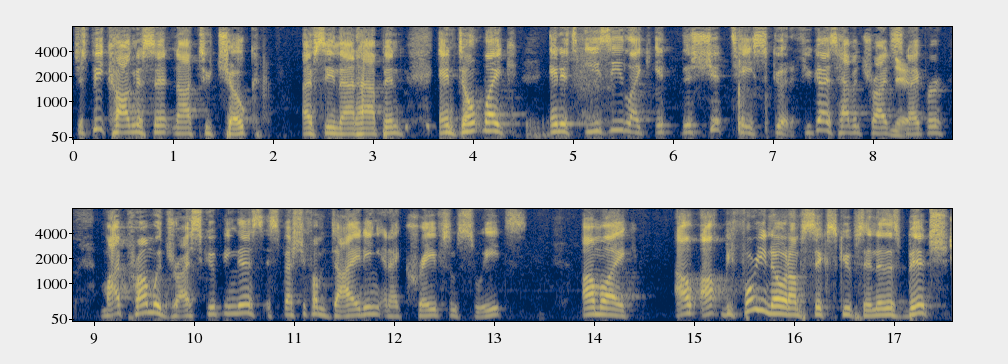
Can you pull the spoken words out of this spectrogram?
Just be cognizant not to choke. I've seen that happen, and don't like. And it's easy. Like it. This shit tastes good. If you guys haven't tried Yeah. Sniper, my problem with dry scooping this, especially if I'm dieting and I crave some sweets, I'm like, I'll, I'll before you know it, I'm six scoops into this bitch.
